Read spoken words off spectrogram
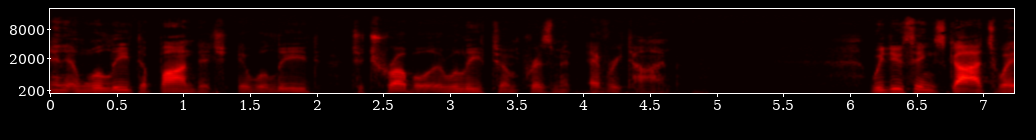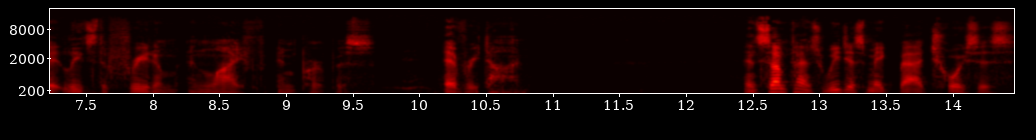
and it will lead to bondage. It will lead to trouble, it will lead to imprisonment every time. We do things God's way, it leads to freedom and life and purpose Amen. every time. And sometimes we just make bad choices.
